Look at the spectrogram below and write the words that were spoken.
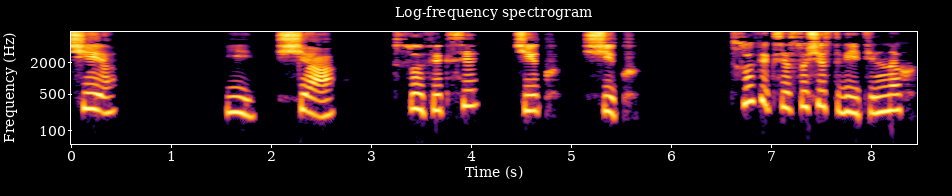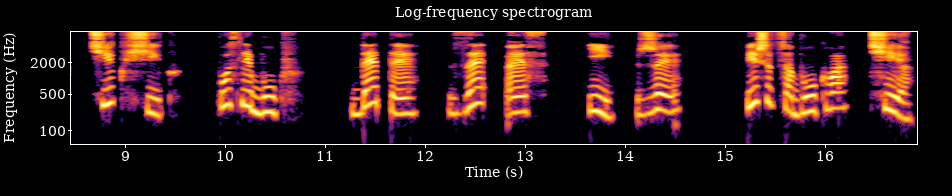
Че и Ща в суффиксе чик-щик. В суффиксе существительных чик-щик после букв ДТ, ЗС и Ж пишется буква Че.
